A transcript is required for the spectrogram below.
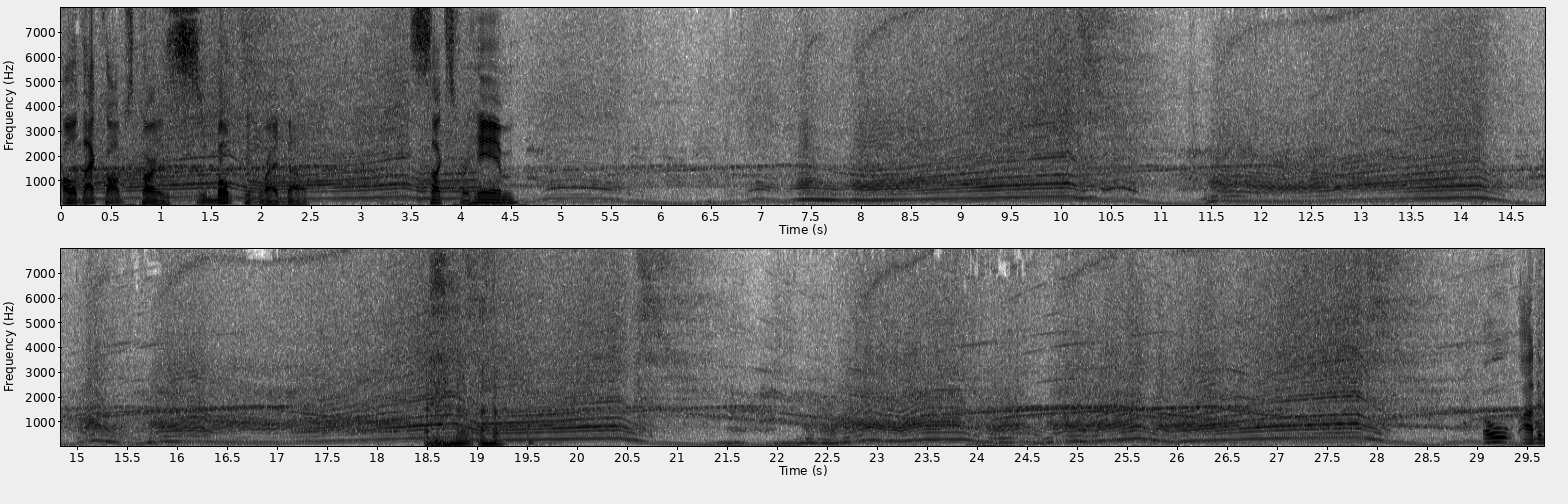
Oh, that cop's car is smoking right now. Sucks for him. Oh, I didn't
